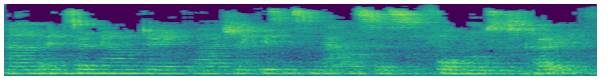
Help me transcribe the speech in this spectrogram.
Um, and so now I'm doing largely business analysis for Rules as Code.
